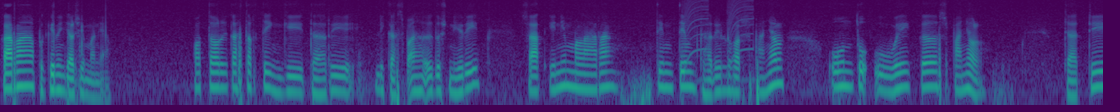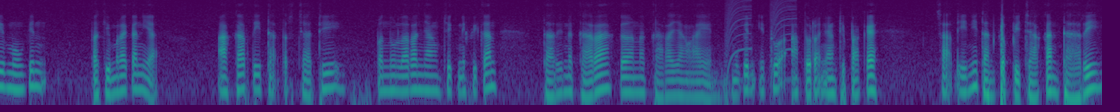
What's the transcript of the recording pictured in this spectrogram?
Karena begini Chelsea mania otoritas tertinggi dari Liga Spanyol itu sendiri saat ini melarang tim-tim dari luar Spanyol untuk away ke Spanyol. Jadi mungkin bagi mereka nih ya agar tidak terjadi penularan yang signifikan dari negara ke negara yang lain. Mungkin itu aturan yang dipakai saat ini dan kebijakan dari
